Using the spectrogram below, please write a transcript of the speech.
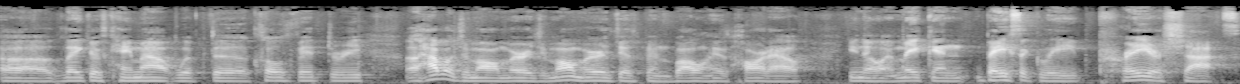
Uh, Lakers came out with the close victory. Uh, how about Jamal Murray? Jamal Murray just been balling his heart out, you know, and making basically prayer shots,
